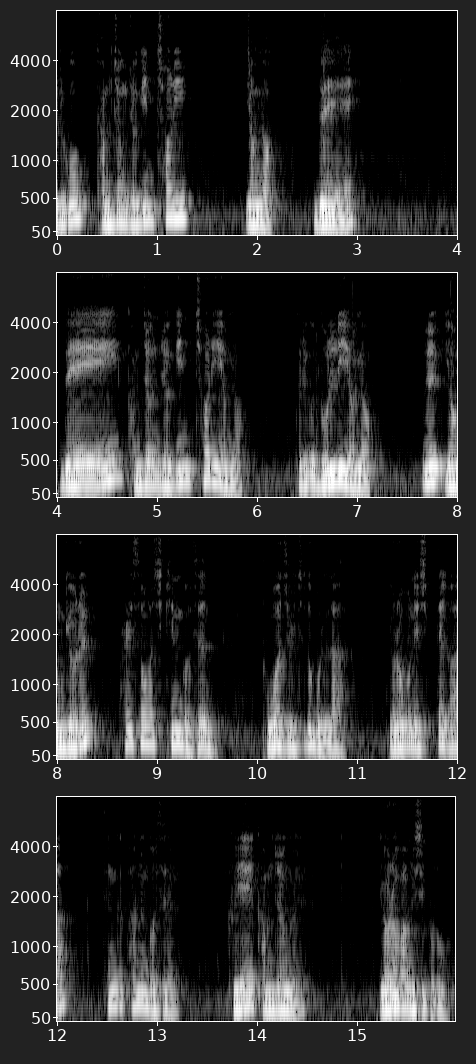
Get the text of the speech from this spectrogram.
그리고 감정적인 처리 영역. 뇌에 뇌의 감정적인 처리 영역. 그리고 논리 영역. 연결을 활성화시키는 것은 도와줄지도 몰라. 여러분의 10대가 생각하는 것을 그의 감정을 여러 방식으로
